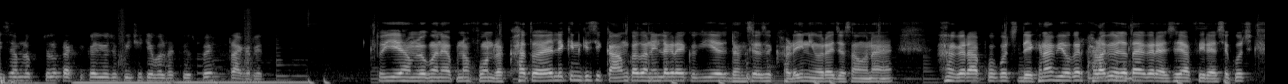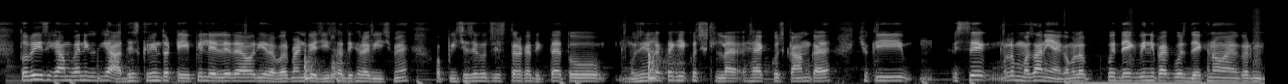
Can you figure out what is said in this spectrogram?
इसे हम लोग चलो प्रैक्टिकली जो पीछे टेबल रखी है, उस पर ट्राई करके तो ये हम लोगों ने अपना फ़ोन रखा तो है, लेकिन किसी काम का तो नहीं लग रहा है, क्योंकि ये ढंग से ऐसे खड़े ही नहीं हो रहा है, जैसा होना है। अगर आपको कुछ देखना भी हो, अगर खड़ा भी हो जाता है, अगर ऐसे या फिर ऐसे कुछ तो भी किसी काम का नहीं, क्योंकि आधी स्क्रीन तो टेप ही ले ले रहा है और ये रबर बैंड भी अजीब सा दिख रहा है बीच में, और पीछे से कुछ इस तरह का दिखता है तो मुझे नहीं लगता कि कुछ है, कुछ काम का है, क्योंकि इससे मतलब मज़ा नहीं आएगा मतलब कोई देख भी नहीं पाएगा, कुछ देखना हो, अगर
